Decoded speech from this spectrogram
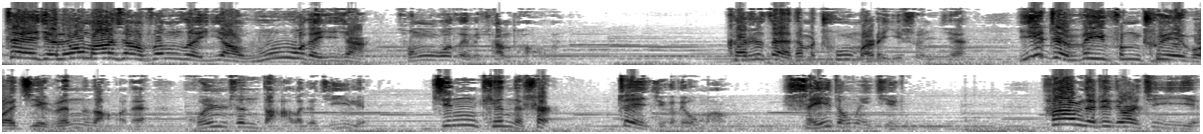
这些流氓像疯子一样，呜的一下从屋子里全跑了。可是，在他们出门的一瞬间，一阵微风吹过，几个人的脑袋浑身打了个激灵。今天的事儿，这几个流氓谁都没记住，他们的这段记忆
